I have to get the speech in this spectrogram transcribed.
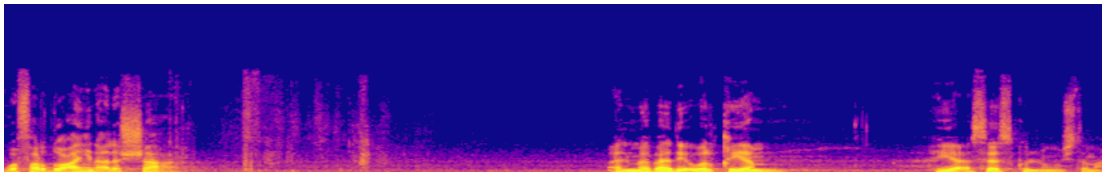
وفرض عين على الشاعر. المبادئ والقيم هي أساس كل مجتمع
